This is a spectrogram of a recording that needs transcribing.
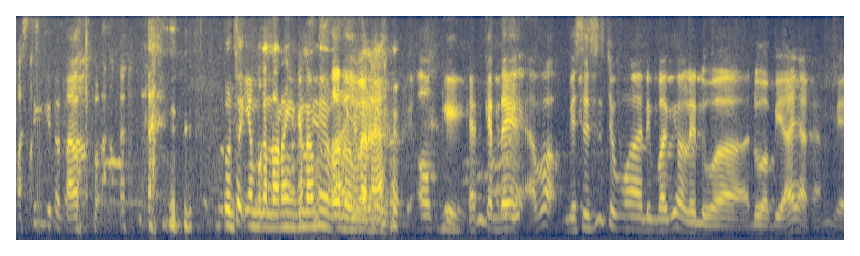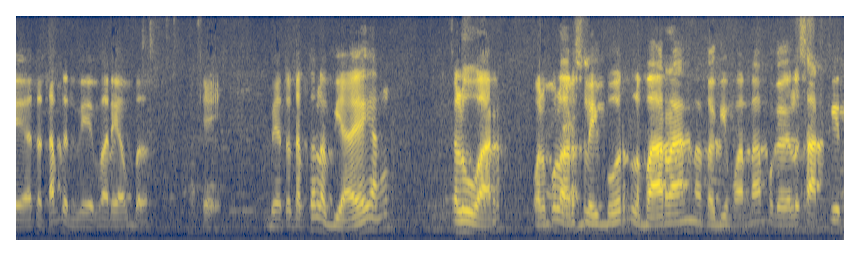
pasti kita tahu pak. Untuk yang bukan orang ekonomi, Pak, Oh, gimana? Oke, kan kedai apa bisnisnya cuma dibagi oleh dua dua biaya kan, biaya tetap dan biaya variabel. Oke. Biaya tetap itu adalah biaya yang keluar, walaupun lo harus libur, lebaran atau gimana, pegawai lo sakit,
